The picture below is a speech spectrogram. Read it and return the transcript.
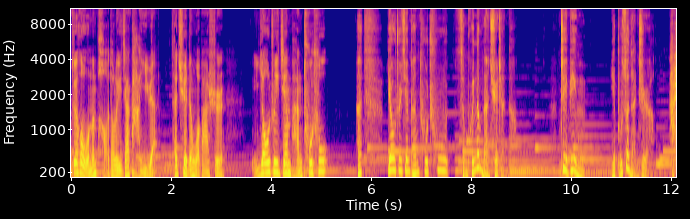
最后我们跑到了一家大医院，才确诊我爸是。腰椎间盘突出，哎，腰椎间盘突出怎么会那么难确诊呢？这病也不算难治啊。嗨，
